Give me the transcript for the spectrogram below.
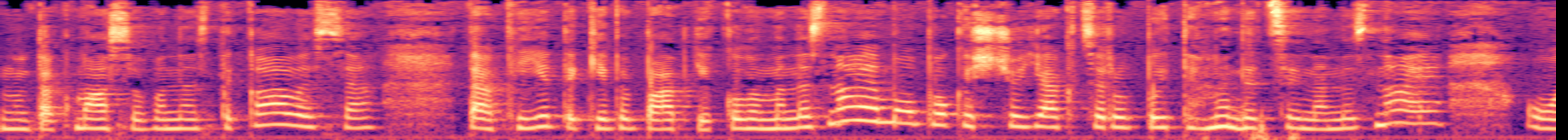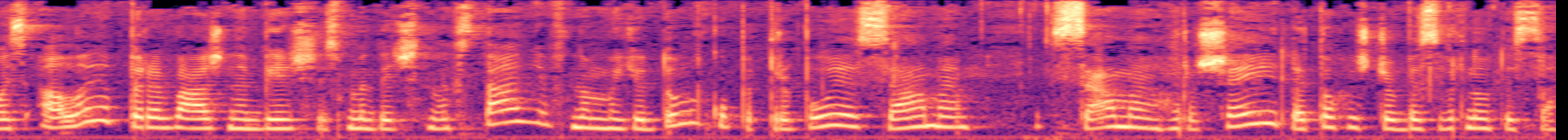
ну так масово не стикалися. Так, є такі випадки, коли ми не знаємо поки що, як це робити, медицина не знає. Ось, Але переважна більшість медичних станів, на мою думку, потребує саме саме грошей для того, щоб звернутися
